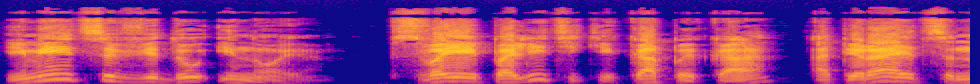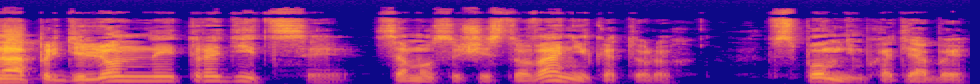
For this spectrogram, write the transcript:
Имеется в виду иное. В своей политике КПК опирается на определенные традиции, само существование которых, вспомним хотя бы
